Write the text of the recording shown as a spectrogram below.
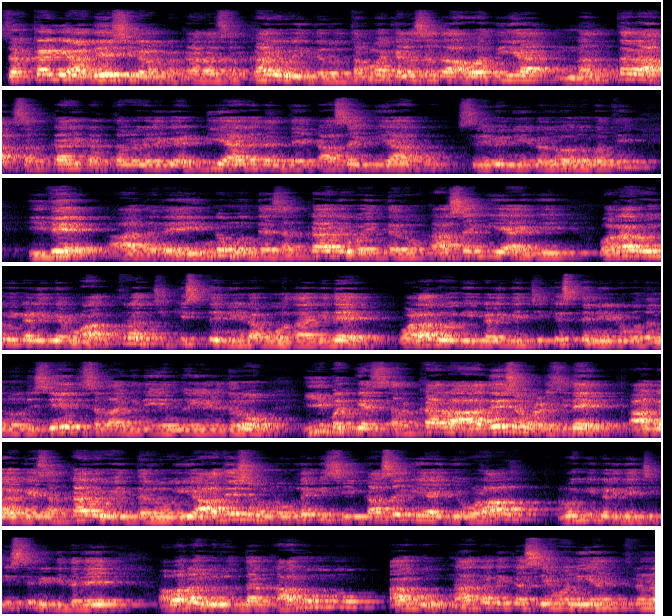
ಸರ್ಕಾರಿ ಆದೇಶಗಳ ಪ್ರಕಾರ ಸರ್ಕಾರಿ ವೈದ್ಯರು ತಮ್ಮ ಕೆಲಸದ ಅವಧಿಯ ನಂತರ ಸರ್ಕಾರಿ ಕರ್ತವ್ಯಗಳಿಗೆ ಅಡ್ಡಿಯಾಗದಂತೆ ಖಾಸಗಿ ಯಾಕು ಸೇವೆ ನೀಡಲು ಅನುಮತಿ ಇದೆ. ಆದರೆ ಇನ್ನು ಮುಂದೆ ಸರ್ಕಾರಿ ವೈದ್ಯರು ಖಾಸಗಿಯಾಗಿ ಹೊರ ರೋಗಿಗಳಿಗೆ ಮಾತ್ರ ಚಿಕಿತ್ಸೆ ನೀಡಬಹುದಾಗಿದೆ. ಒಳ ರೋಗಿಗಳಿಗೆ ಚಿಕಿತ್ಸೆ ನೀಡುವುದನ್ನು ನಿಷೇಧಿಸಲಾಗಿದೆ ಎಂದು ಹೇಳಿದರು. ಈ ಬಗ್ಗೆ ಸರ್ಕಾರ ಆದೇಶ ಹೊರಡಿಸಿದೆ. ಹಾಗಾಗಿ ಸರ್ಕಾರಿ ವೈದ್ಯರು ಈ ಆದೇಶವನ್ನು ಉಲ್ಲಂಘಿಸಿ ಖಾಸಗಿಯಾಗಿ ಒಳ ರೋಗಿಗಳಿಗೆ ಚಿಕಿತ್ಸೆ ನೀಡಿದರೆ ಅವರ ವಿರುದ್ಧ ಕಾನೂನು ಹಾಗೂ ನಾಗರಿಕ ಸೇವಾ ನಿಯಂತ್ರಣ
